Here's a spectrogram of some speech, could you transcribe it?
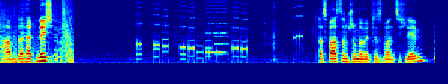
haben, dann halt nicht. Das war's dann schon mal mit den 20 Leben.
